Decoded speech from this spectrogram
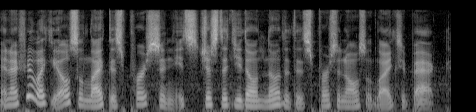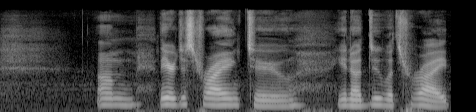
And I feel like you also like this person. It's just that you don't know that this person also likes you back. Um, they're just trying to, you know, do what's right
